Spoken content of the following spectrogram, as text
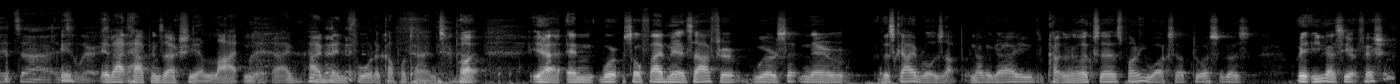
It's uh, it's hilarious. Yeah, that happens actually a lot, and I've I've been fooled a couple times. But yeah, and we're so five minutes after we're sitting there, this guy rolls up. Another guy he kind of looks at us funny, walks up to us and goes, "Wait, you guys here fishing?"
